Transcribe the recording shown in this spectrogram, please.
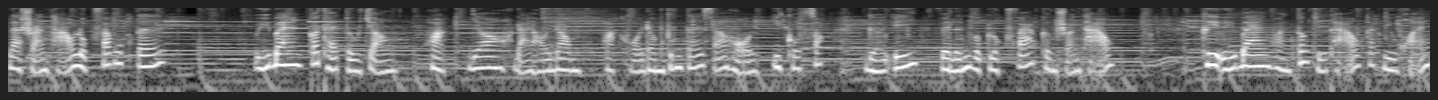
là soạn thảo luật pháp quốc tế. Ủy ban có thể tự chọn hoặc do Đại hội đồng hoặc Hội đồng Kinh tế Xã hội ECOSOC gợi ý về lĩnh vực luật pháp cần soạn thảo. Khi Ủy ban hoàn tất dự thảo các điều khoản,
